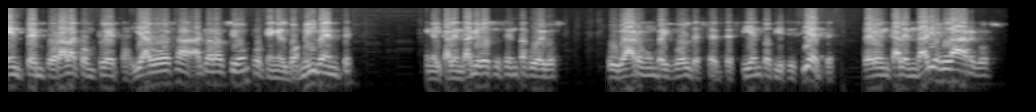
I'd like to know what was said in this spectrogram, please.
en temporada completa. Y hago esa aclaración porque en el 2020, en el calendario de 60 juegos, jugaron un béisbol de 717, pero en calendarios largos,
